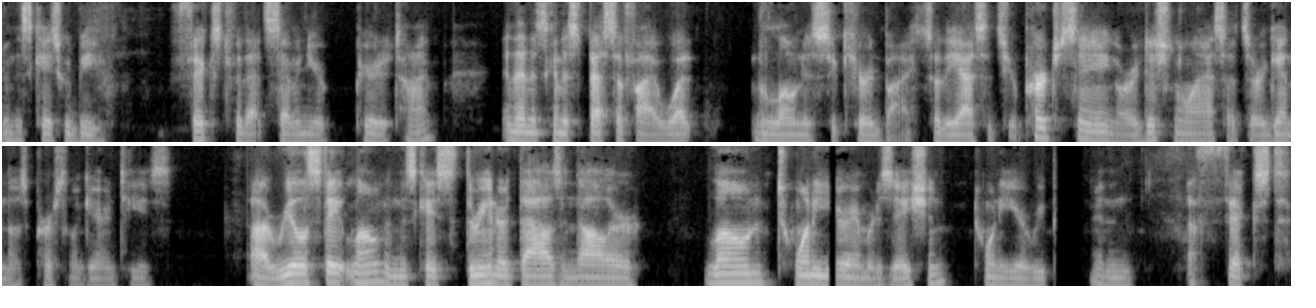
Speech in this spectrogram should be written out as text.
in this case would be fixed for that seven year period of time. And then it's going to specify what the loan is secured by. So the assets you're purchasing or additional assets or again those personal guarantees. A real estate loan, in this case, $300,000 loan, 20 year amortization, 20 year repayment, and a fixed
